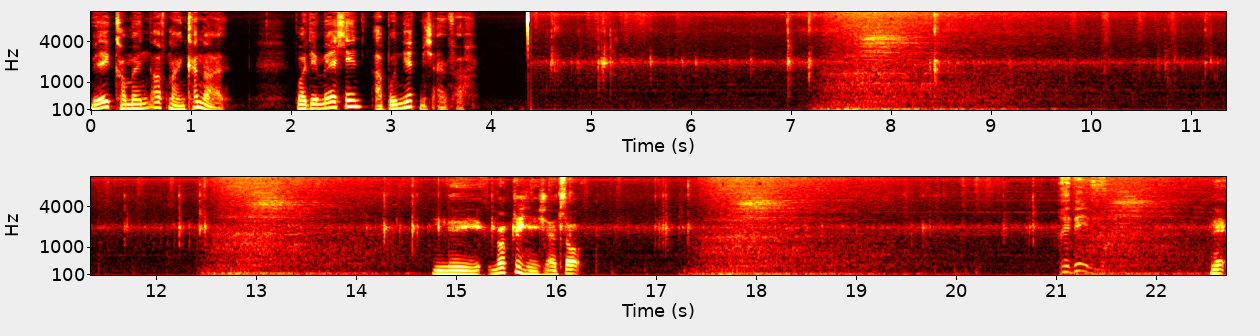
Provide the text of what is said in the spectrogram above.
Willkommen auf meinem Kanal. Wollt ihr mehr sehen? Abonniert mich einfach. Nee, wirklich nicht. Also. Nee.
